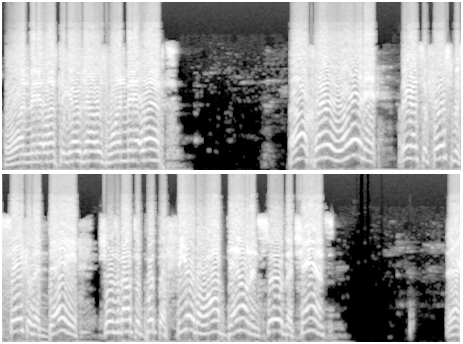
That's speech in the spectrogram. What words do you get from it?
One minute left to go, drivers. One minute left. Oh, Claire rolling it. I think that's the first mistake of the day. She was about to put the field a lap down and still with a chance. Yeah.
